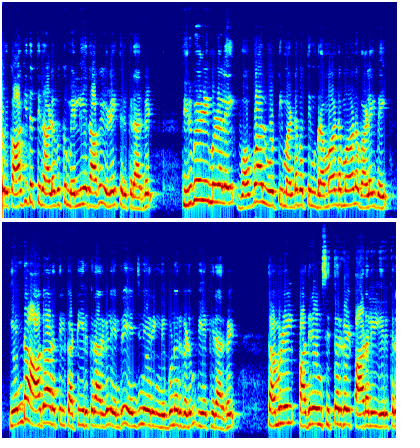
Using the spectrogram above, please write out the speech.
ஒரு காகிதத்தின் அளவுக்கு மெல்லியதாக இழைத்திருக்கிறார்கள். திருவேழிமுழலை வௌவால் ஓட்டி மண்டபத்தின் பிரம்மாண்டமான வளைவை எந்த ஆதாரத்தில் கட்டியிருக்கிறார்கள் என்று என்ஜினியரிங் நிபுணர்களும் வியக்கிறார்கள். தமிழில் பதினெண் சித்தர்கள் பாடலில் இருக்கிற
